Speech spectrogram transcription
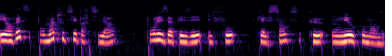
Et en fait, pour moi, toutes ces parties-là, pour les apaiser, il faut qu'elles sentent qu'on est aux commandes.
